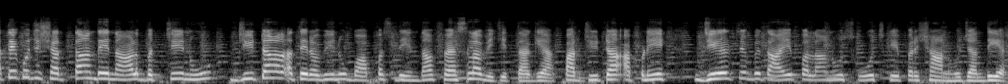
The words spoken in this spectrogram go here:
ਅਤੇ ਕੁਝ ਸ਼ਰਤਾਂ ਦੇ ਨਾਲ ਬੱਚੇ ਨੂੰ ਜੀਟਾ ਅਤੇ ਰਵੀ ਨੂੰ ਵਾਪਸ ਦੇਣ ਦਾ ਫੈਸਲਾ ਵੀ ਕੀਤਾ ਗਿਆ। ਪਰ ਜੀਟਾ ਆਪਣੇ ਜੇਲ੍ਹ 'ਚ ਬਿਤਾਏ ਪਲਾਂ ਨੂੰ ਸੋਚ ਕੇ ਪਰੇਸ਼ਾਨ ਹੋ ਜਾਂਦੀ ਹੈ।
